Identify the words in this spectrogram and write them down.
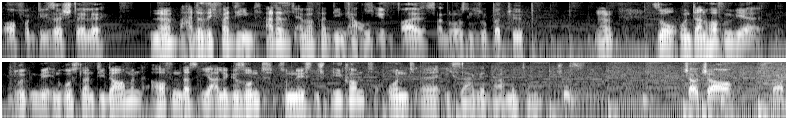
auch von dieser Stelle. Ne? Hat er sich verdient. Hat er sich einfach verdient. Ja, auf jeden Fall. Sandro ist ein super Typ. Ne? So, und dann hoffen wir, drücken wir in Russland die Daumen, hoffen, dass ihr alle gesund zum nächsten Spiel kommt und äh, ich sage damit dann Tschüss. Ciao, ciao. Stop.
